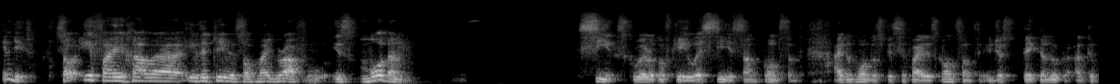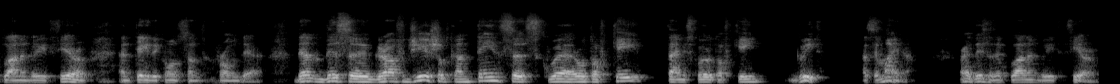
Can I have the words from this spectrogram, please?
Indeed. So if I have a, if the treewidth of my graph is more than c square root of k, where c is some constant. I don't want to specify this constant. You just take a look at the planar grid theorem and take the constant from there. Then this uh, graph G should contain uh, square root of k times square root of k grid as a minor, right? This is a planar grid theorem.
